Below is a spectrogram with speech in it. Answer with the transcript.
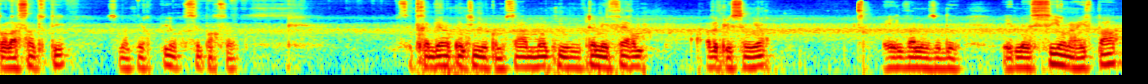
dans la sainteté, se maintenir pur, c'est parfait. C'est très bien, continuer comme ça, tenez ferme avec le Seigneur et il va nous aider. Et mais si on n'arrive pas,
